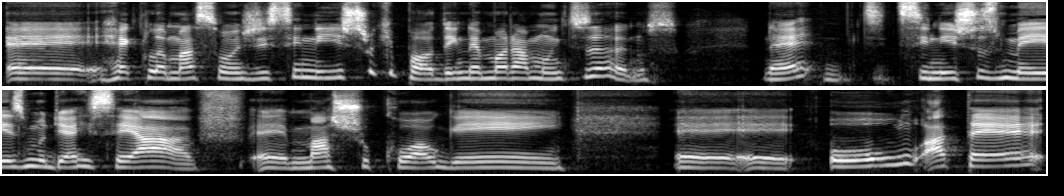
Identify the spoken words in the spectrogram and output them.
é, reclamações de sinistro que podem demorar muitos anos, né? Sinistros mesmo de RCA, é, machucou alguém, é, é, ou até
